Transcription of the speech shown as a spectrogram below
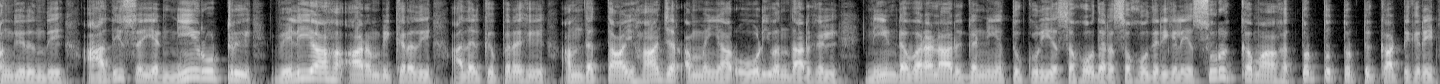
அங்கிருந்து அதிசய நீரூற்று வெளியாக ஆரம்பிக்கிறது. அதற்கு பிறகு அந்த தாய் ஹாஜர் அம்மையார் ஓடி வந்தார்கள். நீண்ட வரலாறு கண்ணியத்துக்குரிய சகோதர சகோதரிகளே சுருக்கமாக தொட்டு தொட்டு காட்டுகிறேன்.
